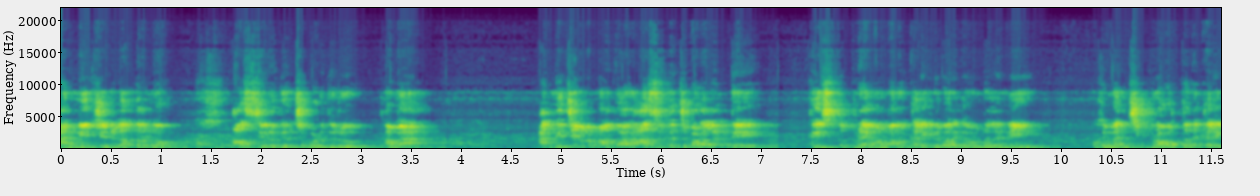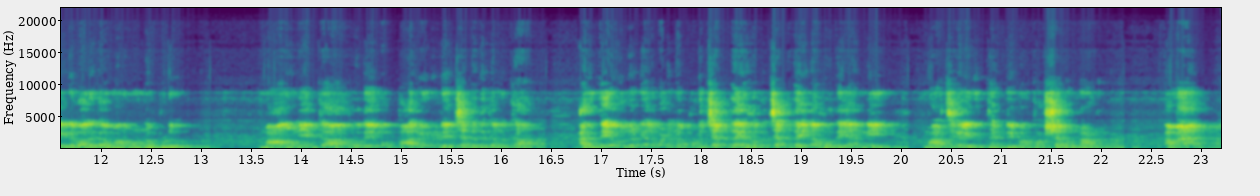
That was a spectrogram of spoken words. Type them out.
అన్ని జనులందరూ ఆశీర్వదించబడుదురు. అమ్మా అన్ని జనులు మన ద్వారా ఆశీర్వదించబడాలంటే క్రీస్తు ప్రేమను మనం కలిగిన వారిగా ఉండాలని ఒక మంచి ప్రవర్తన కలిగిన వారుగా మనం ఉన్నప్పుడు మానవుని యొక్క హృదయం బాల్యం నుండే చెడ్డది కనుక అది దేవుళ్ళు నిలబడినప్పుడు చెడ్డ చెడ్డైన హృదయాన్ని మార్చగలిగిన తండ్రి మన పక్షాన ఉన్నాడు. అమ్మా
